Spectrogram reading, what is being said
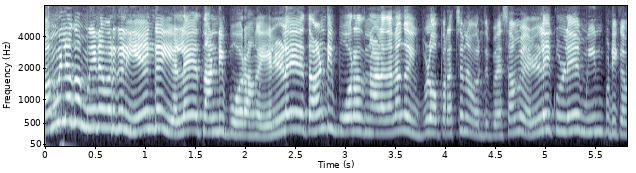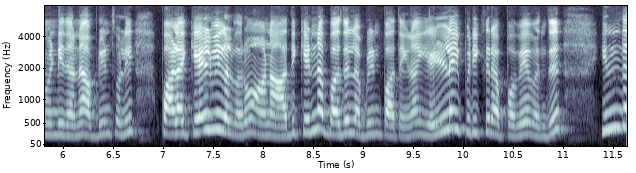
தமிழக மீனவர்கள் ஏங்க எல்லை தாண்டி போகிறாங்க எல்லையை தாண்டி போகிறதுனால தானே இவ்வளோ பிரச்சனை வருது. பேசாமல் எல்லைக்குள்ளேயே மீன் பிடிக்க வேண்டியதானே அப்படின்னு சொல்லி பல கேள்விகள் வரும். ஆனால் அதுக்கு என்ன பதில் அப்படின்னு பார்த்தீங்கன்னா எல்லை பிரிக்கிறப்பவே வந்து இந்த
